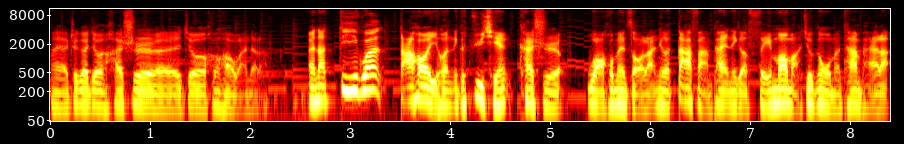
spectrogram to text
哎呀，这个就还是就很好玩的了。哎，那第一关打好以后，那个剧情开始往后面走了。那个大反派那个肥猫嘛，就跟我们摊牌了。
